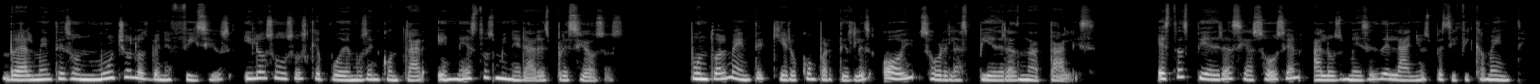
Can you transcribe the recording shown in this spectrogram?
Realmente son muchos los beneficios y los usos que podemos encontrar en estos minerales preciosos. Puntualmente quiero compartirles hoy sobre las piedras natales. Estas piedras se asocian a los meses del año específicamente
